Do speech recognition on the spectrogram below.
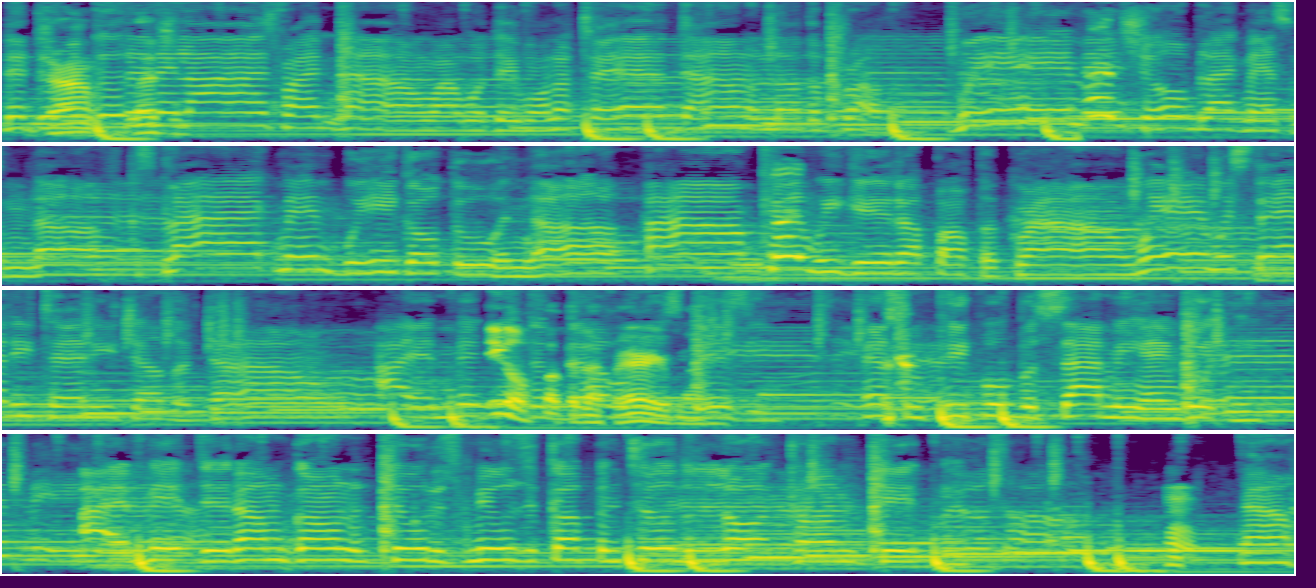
They're doing John good in their Legend. lives right now. Why would they want to tear down another brother? Women show black men some love. Cause black men, we go through enough. How can we get up off the ground when we steady tear each other down? I admit You gonna fuck it up for everybody. busy. And some people beside me ain't with me. I admit that I'm gonna do this music up until the Lord come get me. Hmm. Now,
